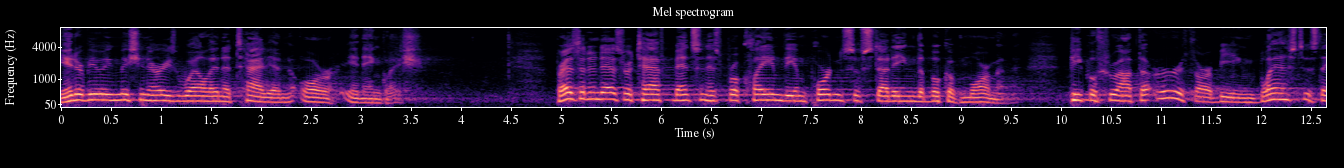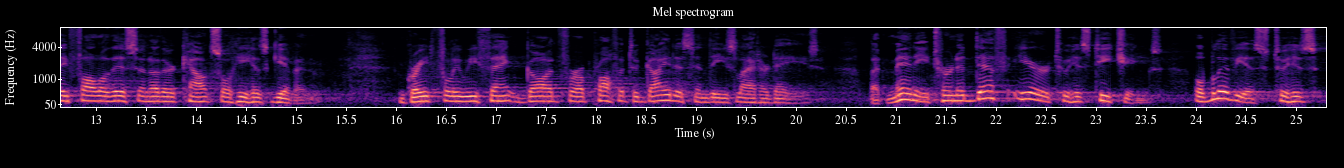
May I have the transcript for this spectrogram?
interviewing missionaries well in Italian or in English. President Ezra Taft Benson has proclaimed the importance of studying the Book of Mormon. People throughout the earth are being blessed as they follow this and other counsel he has given. Gratefully, we thank God for a prophet to guide us in these latter days. But many turn a deaf ear to his teachings, oblivious to his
